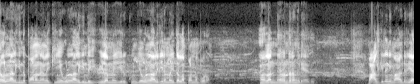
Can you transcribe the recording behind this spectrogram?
எவ்வளோ நாளைக்கு இந்த பணம் நிலைக்கும் எவ்வளோ நாளைக்கு இந்த இளமை இருக்கும் எவ்வளோ நாளைக்கு நம்ம இதெல்லாம் பண்ண போகிறோம் அதெல்லாம் நிரந்தரம் கிடையாது. வாழ்க்கையில் நீ வாழ்றியா?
